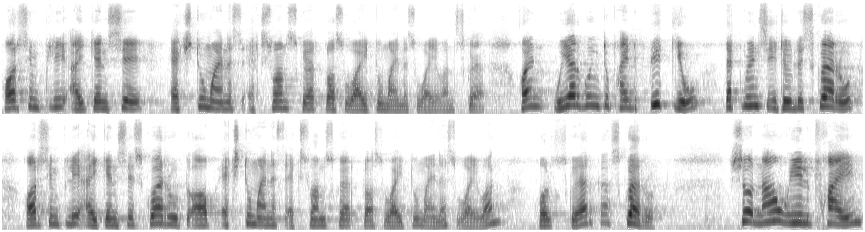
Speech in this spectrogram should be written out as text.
or simply I can say x 2 minus x 1 square plus y 2 minus y 1 square. When we are going to find p q that means it will be square root or simply I can say square root of x 2 minus x 1 square plus y 2 minus y 1 whole square ka square root. So, now we will find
